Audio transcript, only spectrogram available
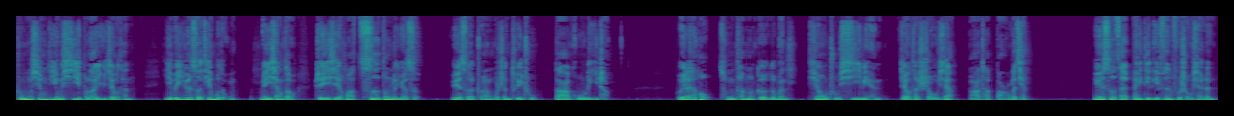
众兄弟用希伯来语交谈，以为约瑟听不懂，没想到这些话刺动了约瑟。约瑟转过身退出。大哭了一场，回来后从他们哥哥们挑出西缅，叫他手下把他绑了起来。约瑟在背地里吩咐手下人，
